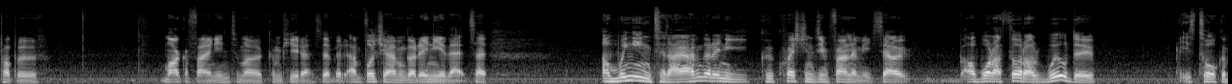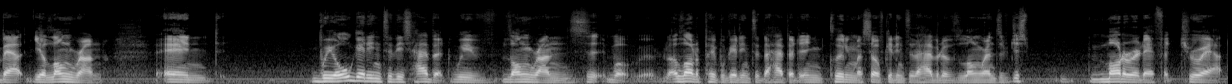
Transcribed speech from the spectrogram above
proper microphone into my computer. So, but unfortunately, I haven't got any of that. So I'm winging today. I haven't got any questions in front of me. So uh, what I thought I will do is talk about your long run and we all get into this habit with long runs. Well, a lot of people get into the habit, including myself, get into the habit of long runs of just moderate effort throughout,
